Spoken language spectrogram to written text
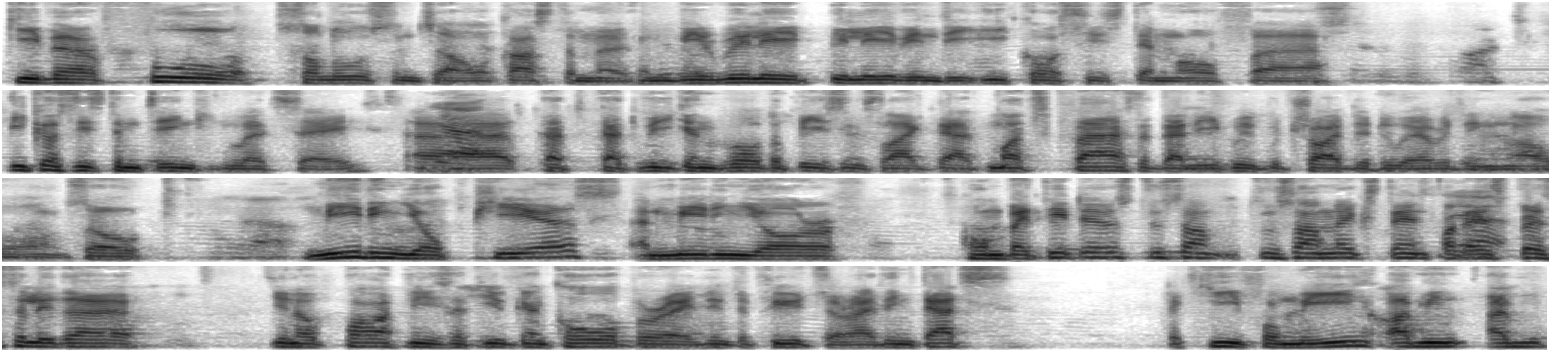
give a full solution to our customers. And we really believe in the ecosystem of uh, ecosystem thinking, let's say, uh, Yeah. that, that we can grow the business like that much faster than if we would try to do everything on our own. So meeting your peers and meeting your competitors to some to some extent, but Yeah. especially the you know partners that you can cooperate in the future. I think that's the key for me. I mean, I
